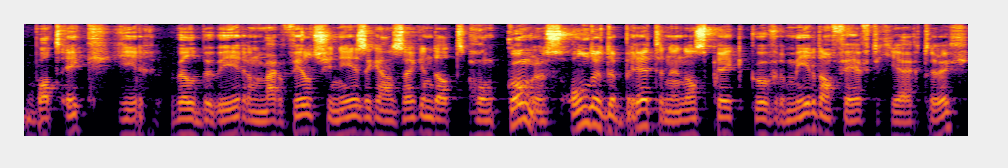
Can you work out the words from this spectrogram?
wat ik hier wil beweren, maar veel Chinezen gaan zeggen dat Hongkongers onder de Britten, en dan spreek ik over meer dan 50 jaar terug,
